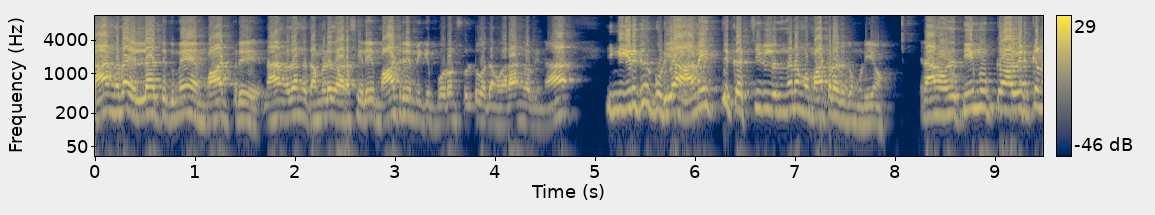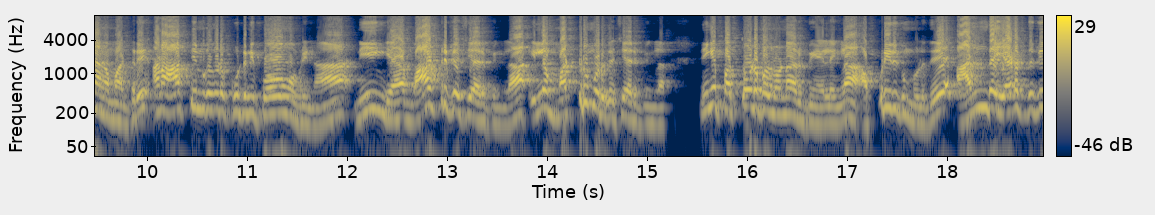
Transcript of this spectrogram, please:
நாங்க தான் எல்லாத்துக்குமே மாற்று நாங்க தான் இந்த தமிழக அரசியலே மாற்றி அமைக்க போறோம்னு சொல்லிட்டு ஒருத்தவங்க வராங்க அப்படின்னா இங்க இருக்கக்கூடிய அனைத்து கட்சிகள் இருந்தா நம்ம மாற்றா இருக்க முடியும். நாங்க வந்து திமுகவிற்கு நாங்க மாற்று ஆனா அதிமுக கூட கூட்டணி போவோம் அப்படின்னா நீங்க மாற்று கட்சியா இருப்பீங்களா? இல்ல மற்றும் ஒரு கட்சியா இருப்பீங்களா? நீங்க பத்தோட பதினொன்னா இருப்பீங்க இல்லைங்களா? அப்படி இருக்கும் பொழுது அந்த இடத்துக்கு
